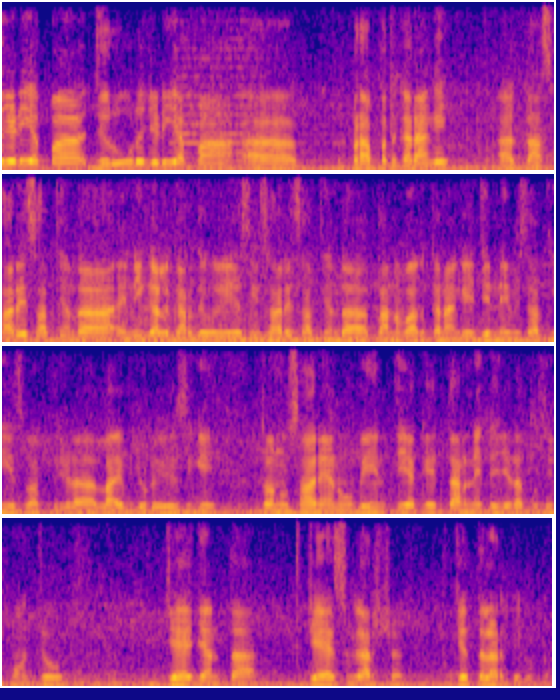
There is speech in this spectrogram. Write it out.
ਜਿਹੜੀ ਆਪਾਂ ਜ਼ਰੂਰ ਜਿਹੜੀ ਆਪਾਂ ਪ੍ਰਾਪਤ ਕਰਾਂਗੇ। ਤਾਂ ਸਾਰੇ ਸਾਥੀਆਂ ਦਾ ਇੰਨੀ ਗੱਲ ਕਰਦੇ ਹੋਏ ਅਸੀਂ ਸਾਰੇ ਸਾਥੀਆਂ ਦਾ ਧੰਨਵਾਦ ਕਰਾਂਗੇ। ਜਿੰਨੇ ਵੀ ਸਾਥੀ ਇਸ ਵਕਤ ਜਿਹੜਾ ਲਾਈਵ ਜੁੜੇ ਹੋਏ ਸੀਗੇ ਤੁਹਾਨੂੰ ਸਾਰਿਆਂ ਨੂੰ ਬੇਨਤੀ ਹੈ ਕਿ ਧਰਨੇ ਤੇ ਜਿਹੜਾ ਤੁਸੀਂ ਪਹੁੰਚੋ। ਜੈ ਜਨਤਾ ਜੈ ਸੰਘਰਸ਼ ਜਿੱਤ ਲੜਦੇ ਲੋਕਾਂ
